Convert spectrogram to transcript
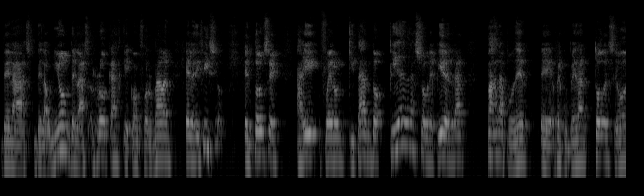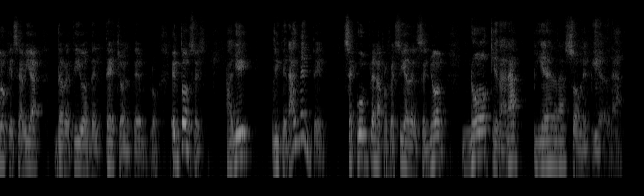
de, las, de la unión de las rocas que conformaban el edificio, entonces ahí fueron quitando piedra sobre piedra para poder eh, recuperar todo ese oro que se había derretidos del techo del templo. Entonces, allí literalmente se cumple la profecía del Señor, no quedará piedra sobre piedra.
